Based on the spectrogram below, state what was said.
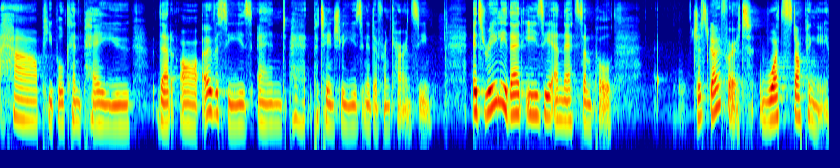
how people can pay you that are overseas and potentially using a different currency. It's really that easy and that simple. Just go for it. What's stopping you?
